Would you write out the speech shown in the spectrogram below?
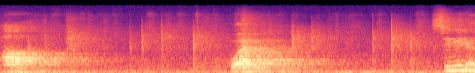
are quite similar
